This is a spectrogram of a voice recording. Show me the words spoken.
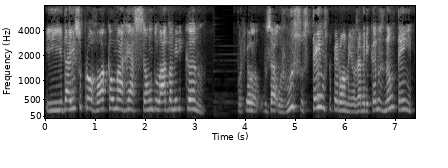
E daí isso provoca uma reação do lado americano, porque os, os russos têm um super-homem, os americanos não têm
